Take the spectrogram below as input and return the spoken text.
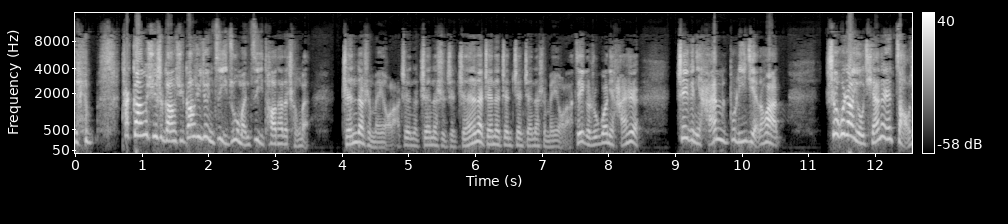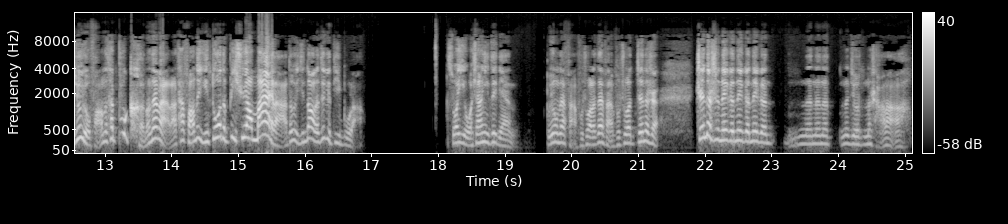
他刚需是刚需，刚需就你自己住嘛，你自己掏他的成本。真的是没有了，真的真的是真真的真的真真真的是没有了。这个如果你还是，这个你还不理解的话，社会上有钱的人早就有房子，他不可能再买了，他房子已经多的必须要卖了，都已经到了这个地步了。所以我相信这点不用再反复说了，再反复说真的是，真的是那个那个那个那那那那就那啥了啊。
